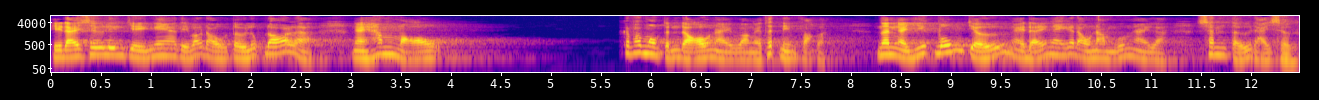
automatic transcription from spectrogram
Thì đại sư liên trì nghe thì bắt đầu từ lúc đó là ngài hâm mộ cái pháp môn tịnh độ này và ngài thích niệm phật rồi. Nên ngài viết bốn chữ, ngài để ngay cái đầu nằm của ngài là sanh tử đại sự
